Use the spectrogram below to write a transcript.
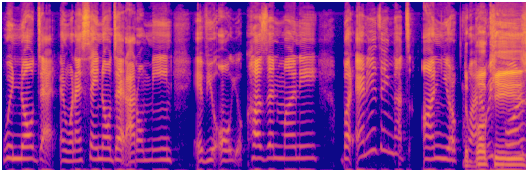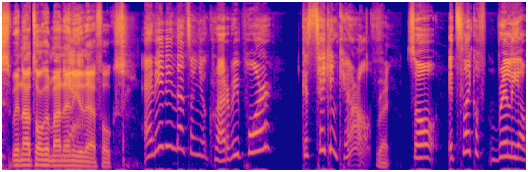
with no debt. And when I say no debt, I don't mean if you owe your cousin money, but anything that's on your The credit report, bookies. We're not talking about any of that, folks. anything that's on your credit report gets taken care of. Right. So it's like a really a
